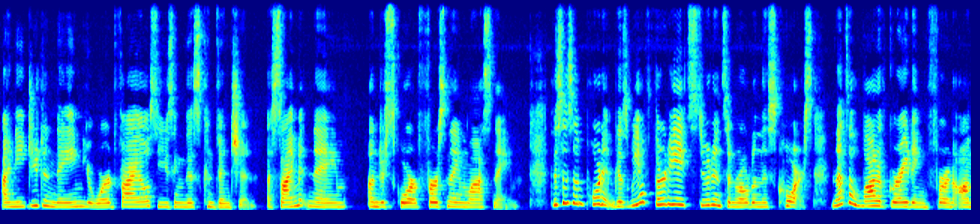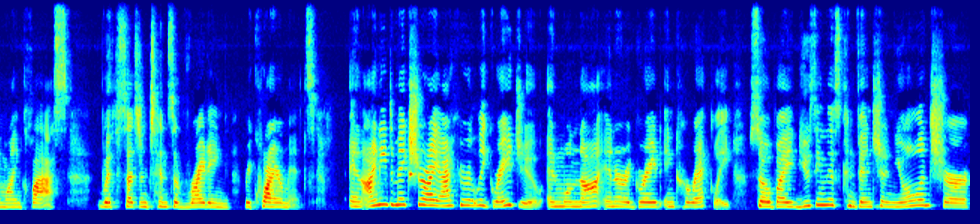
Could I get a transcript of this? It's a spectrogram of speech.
I need you to name your Word files using this convention. Assignment name, underscore first name last name. This is important because we have 38 students enrolled in this course and that's a lot of grading for an online class with such intensive writing requirements. And I need to make sure I accurately grade you and will not enter a grade incorrectly. So by using this convention, you'll ensure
